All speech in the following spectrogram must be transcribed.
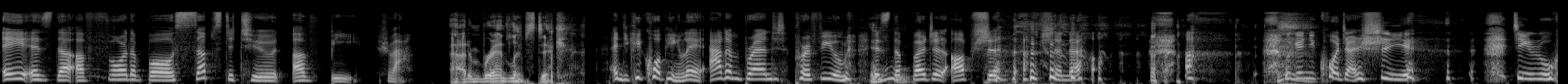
A is the affordable substitute of B，是吧？Adam brand lipstick. 哎，你可以扩品类，Adam brand perfume is the budget option of Chanel。我给你扩展视野，进入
